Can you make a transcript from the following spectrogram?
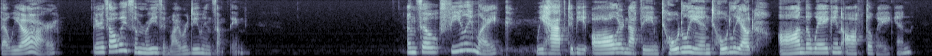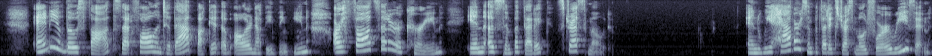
that we are, there is always some reason why we're doing something. And so, feeling like we have to be all or nothing, totally in, totally out, on the wagon, off the wagon, any of those thoughts that fall into that bucket of all or nothing thinking are thoughts that are occurring in a sympathetic stress mode. And we have our sympathetic stress mode for a reason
